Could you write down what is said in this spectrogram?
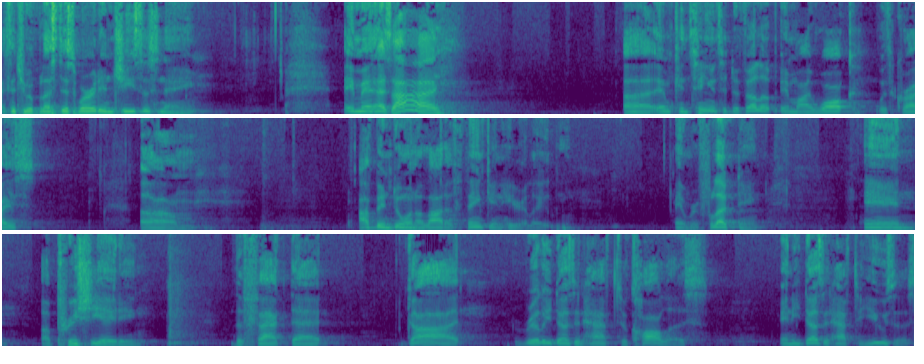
I that you would bless this word in Jesus' name. Amen. As I uh, am continuing to develop in my walk with Christ, um, I've been doing a lot of thinking here lately and reflecting and appreciating the fact that God really doesn't have to call us and he doesn't have to use us.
